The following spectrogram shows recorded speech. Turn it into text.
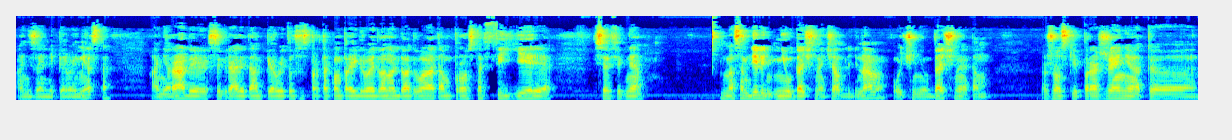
Они заняли первое место. Они рады, сыграли там первый тур со Спартаком, проигрывая 2-0, 2-2, там просто феерия, вся фигня. На самом деле неудачное начало для Динамо, очень неудачное, там жесткие поражения от э,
